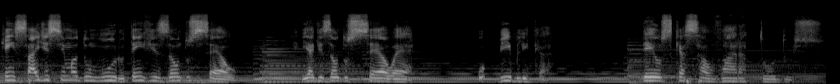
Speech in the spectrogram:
Quem sai de cima do muro tem visão do céu. E a visão do céu é bíblica. Deus quer salvar a todos.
